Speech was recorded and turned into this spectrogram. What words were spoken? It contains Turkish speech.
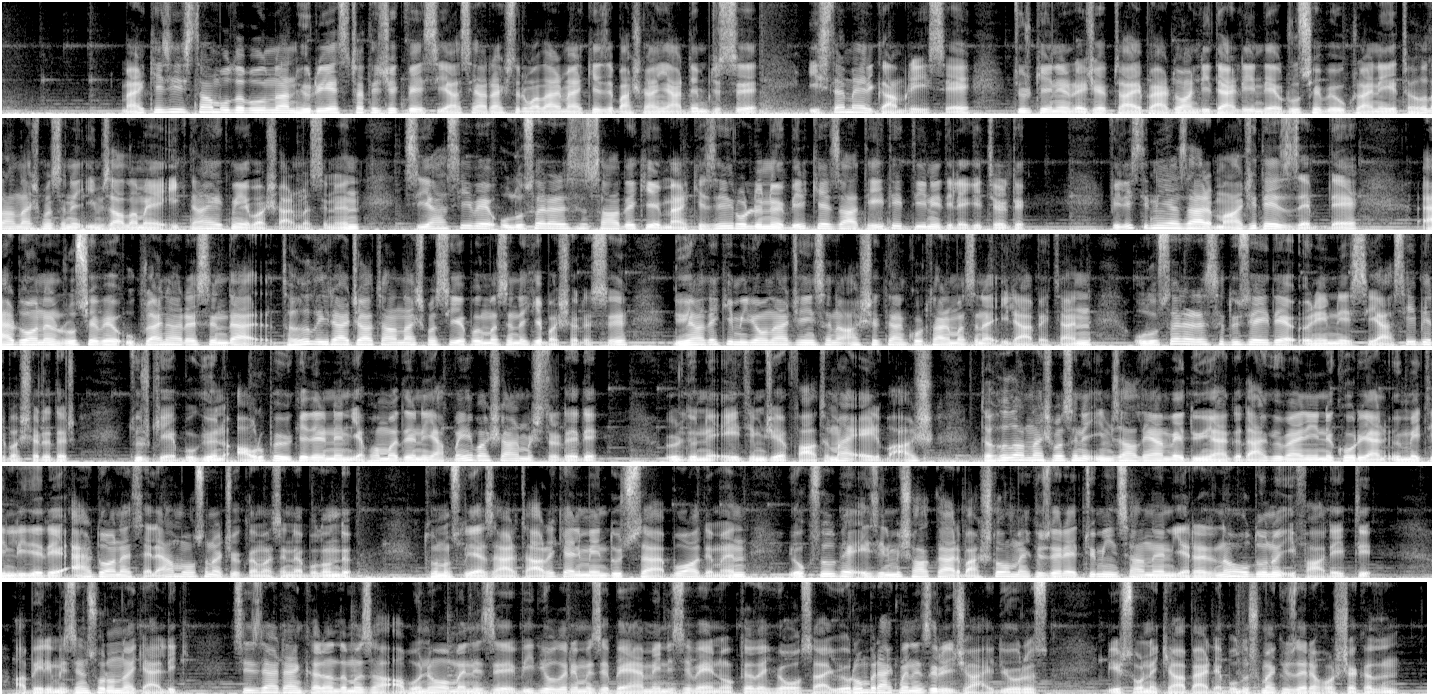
Merkezi İstanbul'da bulunan Hürriyet Stratejik ve Siyasi Araştırmalar Merkezi Başkan Yardımcısı İslam El Gamri ise, Türkiye'nin Recep Tayyip Erdoğan liderliğinde Rusya ve Ukrayna'yı tahıl anlaşmasını imzalamaya ikna etmeyi başarmasının, siyasi ve uluslararası sahadaki merkezi rolünü bir kez daha teyit ettiğini dile getirdi. Filistinli yazar Macit Ezzeb de, Erdoğan'ın Rusya ve Ukrayna arasında tahıl ihracatı anlaşması yapılmasındaki başarısı, dünyadaki milyonlarca insanı açlıktan kurtarmasına ilaveten, uluslararası düzeyde önemli siyasi bir başarıdır. Türkiye bugün Avrupa ülkelerinin yapamadığını yapmayı başarmıştır dedi. Ürdünlü eğitimci Fatıma Elbaş, tahıl anlaşmasını imzalayan ve dünya gıda güvenliğini koruyan ümmetin lideri Erdoğan'a selam olsun açıklamasında bulundu. Tunuslu yazar Tarık El Menduç bu adımın yoksul ve ezilmiş halklar başta olmak üzere tüm insanlığın yararına olduğunu ifade etti. Haberimizin sonuna geldik. Sizlerden kanalımıza abone olmanızı, videolarımızı beğenmenizi ve noktadahi olsa yorum bırakmanızı rica ediyoruz. Bir sonraki haberde buluşmak üzere, hoşçakalın.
